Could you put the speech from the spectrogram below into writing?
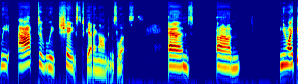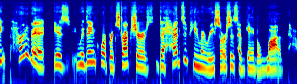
we actively chased getting on these lists. And, um, you know, I think part of it is within corporate structures, the heads of human resources have gained a lot of power.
